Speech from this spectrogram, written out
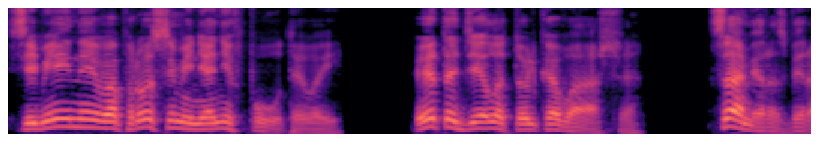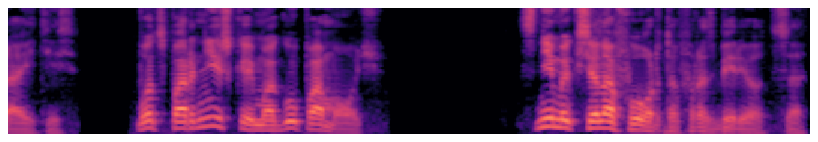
«Семейные вопросы меня не впутывай. Это дело только ваше. Сами разбирайтесь. Вот с парнишкой могу помочь». «С ним и Ксенофортов разберется»,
